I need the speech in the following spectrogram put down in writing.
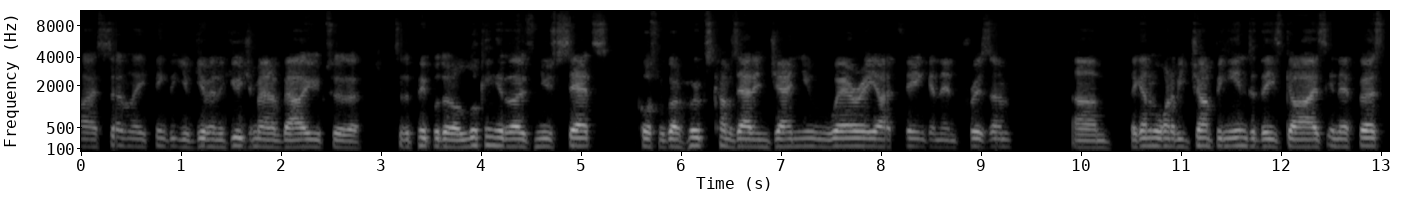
I certainly think that you've given a huge amount of value to the to the people that are looking at those new sets. Of course, we've got Hoops comes out in January, I think, and then Prism. Um, they're going to want to be jumping into these guys in their first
